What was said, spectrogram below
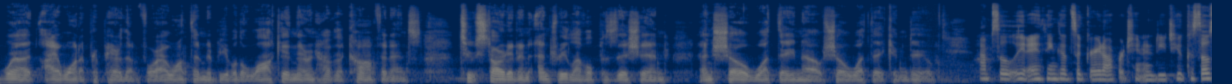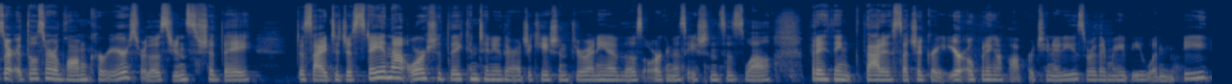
what I want to prepare them for. I want them to be able to walk in there and have the confidence to start at an entry level position and show what they know, show what they can do. Absolutely, and I think it's a great opportunity too, because those are those are long careers for those students. Should they decide to just stay in that, or should they continue their education through any of those organizations as well? But I think that is such a great. You're opening up opportunities where there maybe wouldn't be.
